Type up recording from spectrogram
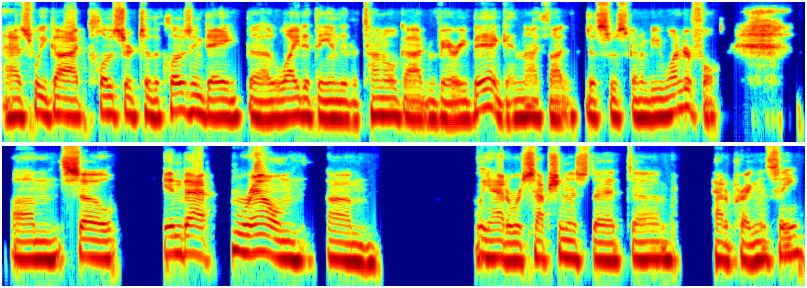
as we got closer to the closing date, the light at the end of the tunnel got very big. And I thought this was going to be wonderful. Um, so, in that realm, um, we had a receptionist that um, had a pregnancy.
